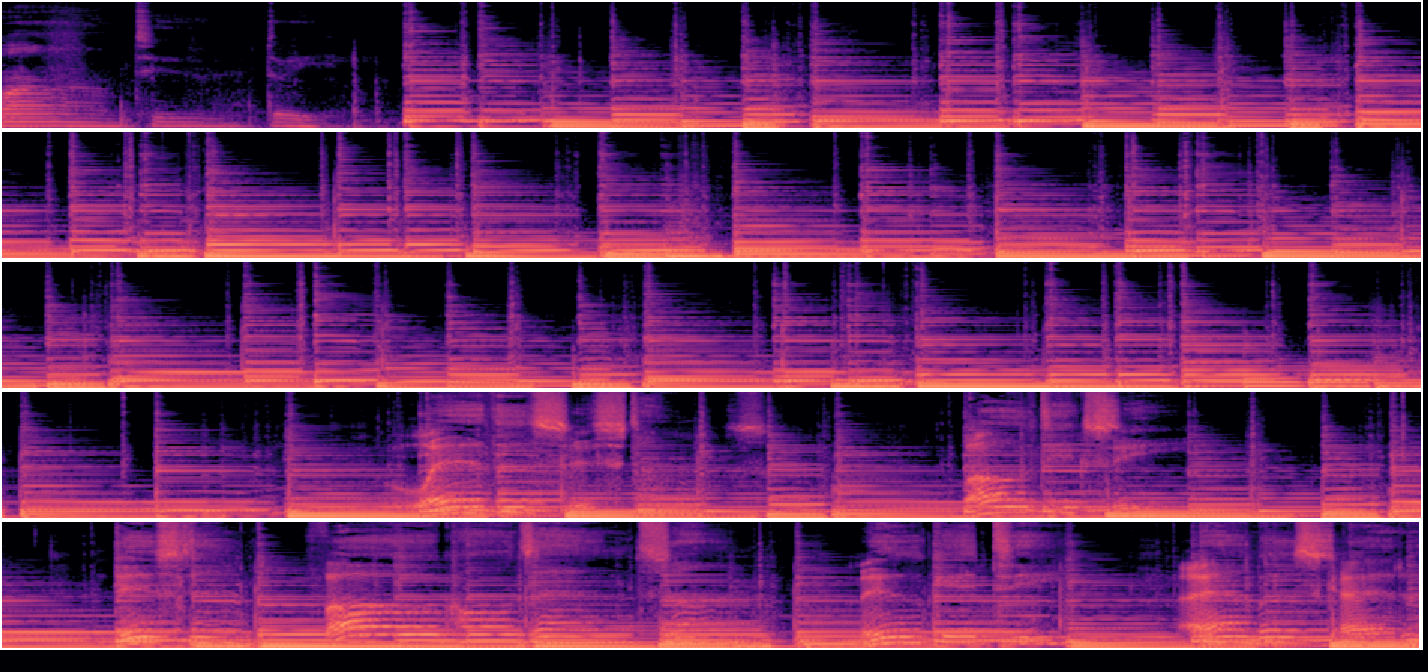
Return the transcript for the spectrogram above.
One, two, three. Systems, Baltic Sea, distant foghorns and sun, milky tea, amber scattered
